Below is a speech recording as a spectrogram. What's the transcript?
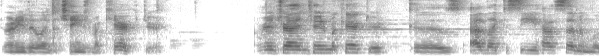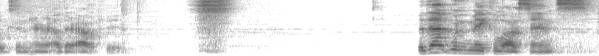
do I need to, like, change my character? I'm gonna try and change my character, because I'd like to see how Seven looks in her other outfit. But that wouldn't make a lot of sense,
